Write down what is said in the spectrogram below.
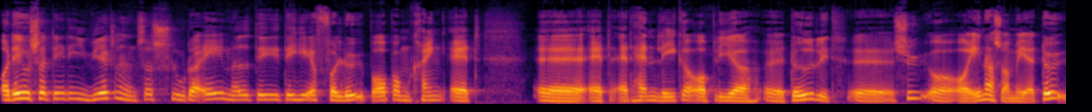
og det er jo så det, det i virkeligheden så slutter af med, det, det her forløb op omkring, at, øh, at, at han ligger og bliver øh, dødeligt øh, syg og, og ender så med at dø.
